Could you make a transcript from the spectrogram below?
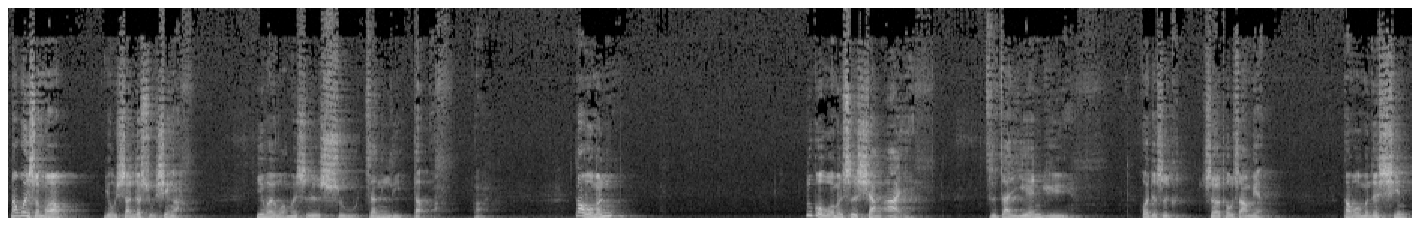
那为什么有神的属性啊？因为我们是属真理的啊。那我们，如果我们是相爱，只在言语或者是舌头上面，那我们的心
